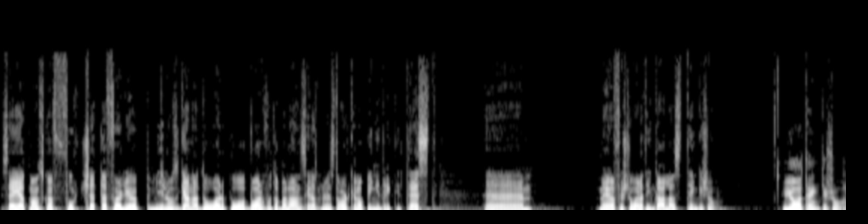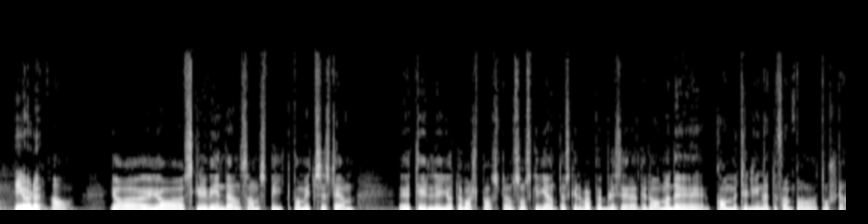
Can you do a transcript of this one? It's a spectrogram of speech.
säger att man ska fortsätta följa upp Milos Ganador på barfotabalans. Senast blev det startgalopp, inget riktigt test. Um, men jag förstår att inte alla tänker så. Jag tänker så. Det gör du? Ja. Jag, jag skrev in den som spik på mitt system eh, till Göteborgs-Posten som skulle, egentligen skulle vara publicerad idag men det kommer tydligen inte förrän på torsdag.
